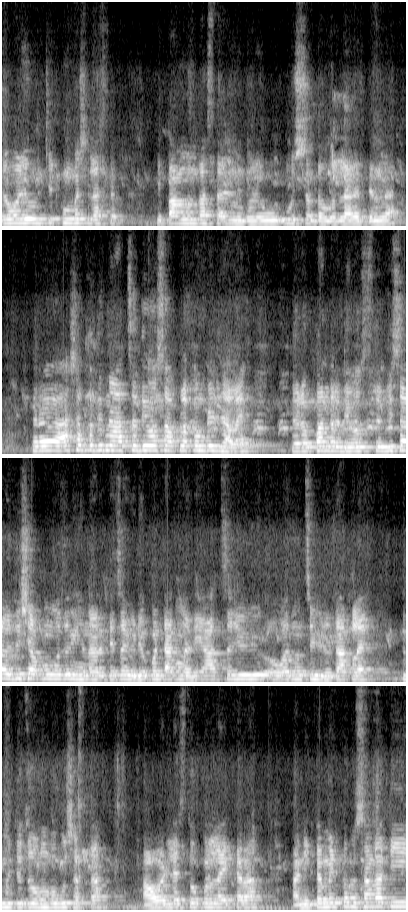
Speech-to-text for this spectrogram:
जवळ येऊन चिटकून बसले असतात. ते पांगून बसतात म्हणजे थोडे उ- उष्णता वगैरे लागत त्यांना. तर अशा पद्धतीने आजचा दिवस आपला कंप्लीट झालाय. तर पंधरा दिवस तर विसाव्या दिवशी आपण वजन घेणार त्याचा व्हिडिओ पण टाकणार आहे. आजचा जे वजनाचा व्हिडिओ टाकलाय तुम्ही तो जाऊन बघू शकता. आवडल्यास तो पण लाईक करा. आणि कमेंट करून सांगा की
